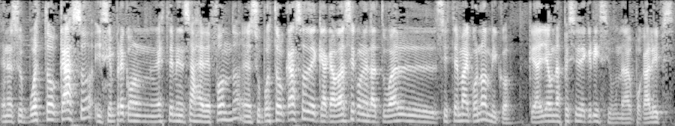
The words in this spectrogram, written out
En el supuesto caso, y siempre con este mensaje de fondo, en el supuesto caso de que acabase con el actual sistema económico, que haya una especie de crisis, un apocalipsis.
